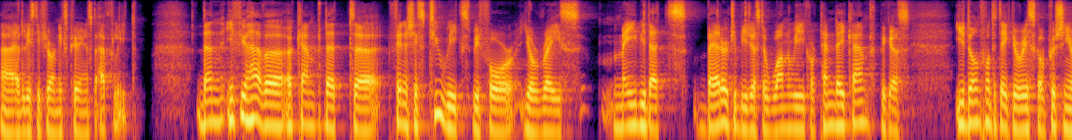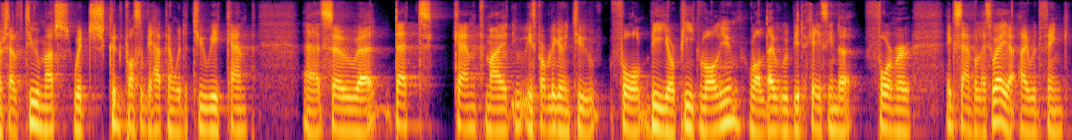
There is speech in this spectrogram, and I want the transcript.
uh, at least if you're an experienced athlete. Then if you have a, a camp that uh, finishes two weeks before your race, maybe that's better to be just a one week or 10 day camp because you don't want to take the risk of pushing yourself too much, which could possibly happen with a two week camp. Uh, so uh, that camp might is probably going to fall be your peak volume. Well, that would be the case in the former example as well, I would think.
